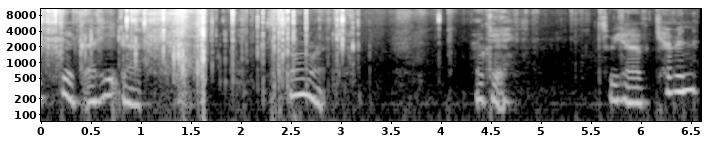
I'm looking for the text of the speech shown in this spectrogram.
Stick? I hate that so much. Okay, so we have Kevin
